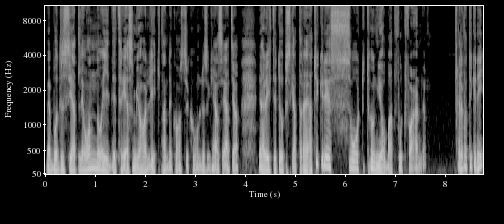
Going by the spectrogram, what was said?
med både Seat Leon och ID3 som jag har liknande konstruktioner så kan jag säga att jag, jag riktigt uppskattar det här. Jag tycker det är svårt och tungjobbat fortfarande. Eller vad tycker ni?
